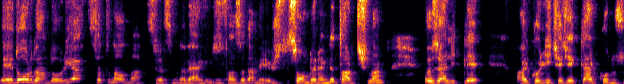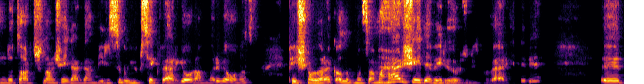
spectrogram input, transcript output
E, doğrudan doğruya satın alma sırasında vergimizi fazladan veriyoruz. Son dönemde tartışılan özellikle alkollü içecekler konusunda tartışılan şeylerden birisi bu yüksek vergi oranları ve onun peşin olarak alınması. Ama her şeyde veriyoruz biz bu vergileri. E,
